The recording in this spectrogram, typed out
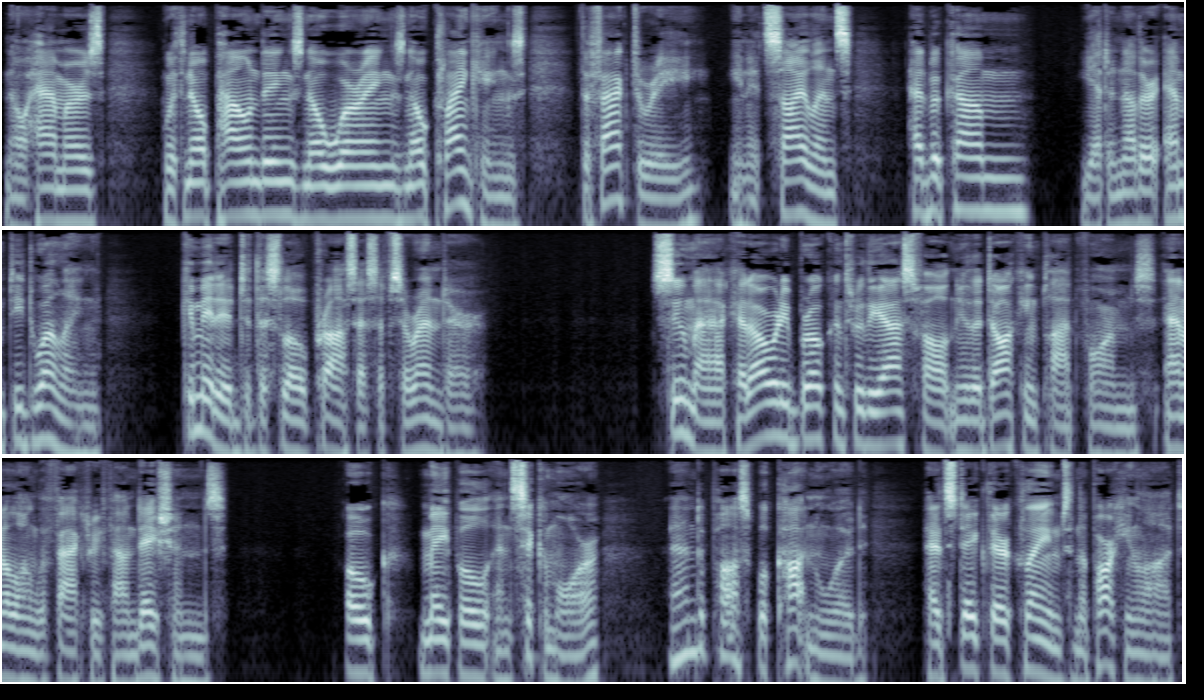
no hammers, with no poundings, no whirrings, no clankings, the factory, in its silence, had become yet another empty dwelling, committed to the slow process of surrender. Sumac had already broken through the asphalt near the docking platforms and along the factory foundations. Oak, maple, and sycamore, and a possible cottonwood, had staked their claims in the parking lot,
